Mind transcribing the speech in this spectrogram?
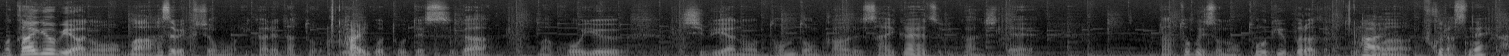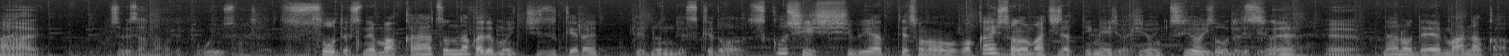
まあ、開業日はあの、まあ、長谷部区長も行かれたとはい。いうことですが、まあ、こういう渋谷のどんどん変わる再開発に関してまあ特にその東急プラザっていうのは、はい。ふくらすね。はい。はい長谷部さんの中でどういう存在そうですね、まあ、開発の中でも位置づけられてるんですけど少し渋谷ってその若い人の街だってイメージが非常に強いんですよね。えなので、まあ、なんか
